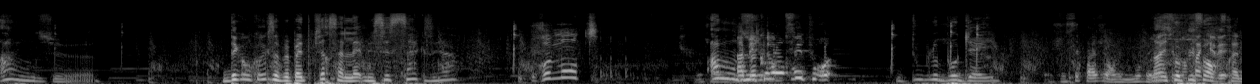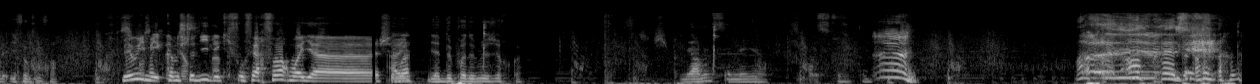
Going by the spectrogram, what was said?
Ah mon dieu. Dès qu'on croit que ça peut pas être pire, ça l'est. Mais c'est ça, Xéa. Remonte Ah mon Ah, mais comment on fait pour. Double bogey. Je sais pas, j'ai envie de mourir. Non, il faut plus fort, Fred. Il faut plus fort. Mais oui, mais comme je te dis, dès qu'il faut faire fort, moi il y a. Chez Ah moi. il y a deux poids deux mesures quoi. Mais Hermine, c'est le meilleur. Ah Oh Fred, oh, Fred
